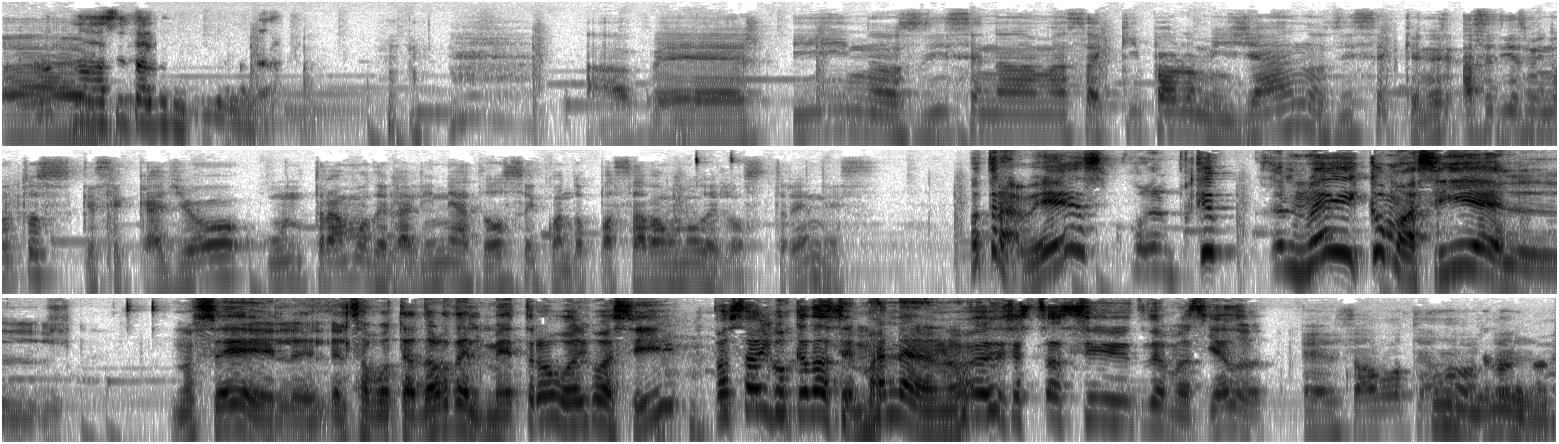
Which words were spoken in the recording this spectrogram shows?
Ay, No, así tal vez a ver. y nos dice nada más aquí Pablo Millán, nos dice que hace 10 minutos que se cayó un tramo de la línea 12 cuando pasaba uno de los trenes. ¿Otra vez? ¿Por qué? ¿No hay como así el, no sé, el, el- el saboteador del metro o algo así? Pasa algo cada semana, ¿no? Ya está así demasiado. El ¿Cómo saboteador del de Batman?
